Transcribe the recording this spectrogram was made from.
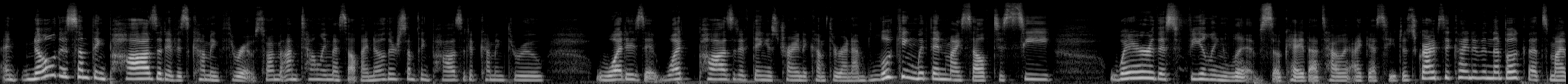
and know that something positive is coming through. So, I'm, I'm telling myself, I know there's something positive coming through. What is it? What positive thing is trying to come through? And I'm looking within myself to see where this feeling lives okay that's how i guess he describes it kind of in the book that's my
